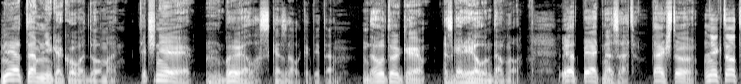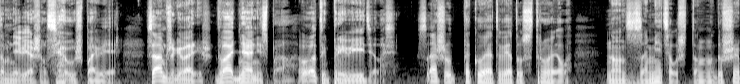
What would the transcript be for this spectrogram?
Нет там никакого дома. Точнее, был», — сказал капитан. «Да вот только сгорел он давно. Лет пять назад. Так что никто там не вешался, уж поверь. Сам же говоришь, два дня не спал. Вот и привиделось». Сашу такой ответ устроил, но он заметил, что на душе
